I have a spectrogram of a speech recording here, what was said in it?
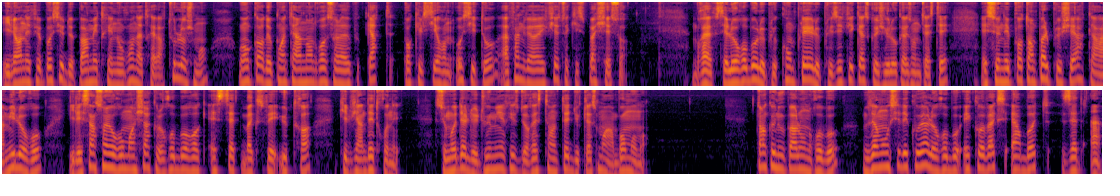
Il est en effet possible de paramétrer une ronde à travers tout le logement, ou encore de pointer un endroit sur la carte pour qu'il s'y rende aussitôt afin de vérifier ce qui se passe chez soi. Bref, c'est le robot le plus complet, le plus efficace que j'ai eu l'occasion de tester, et ce n'est pourtant pas le plus cher, car à 1000 euros, il est 500 euros moins cher que le Roborock S7 Max V Ultra qu'il vient détrôner. Ce modèle de Dreamy risque de rester en tête du classement un bon moment. Tant que nous parlons de robots, nous avons aussi découvert le robot Ecovax Airbot Z1.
